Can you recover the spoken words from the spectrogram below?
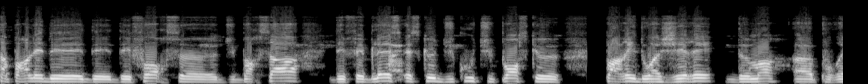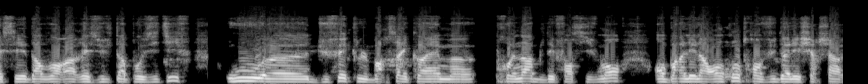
as parlé des, des, des forces euh, du Barça, des faiblesses. Est-ce que du coup, tu penses que Paris doit gérer demain euh, pour essayer d'avoir un résultat positif ou euh, du fait que le Barça est quand même euh, prenable défensivement, emballer la rencontre en vue d'aller chercher un,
